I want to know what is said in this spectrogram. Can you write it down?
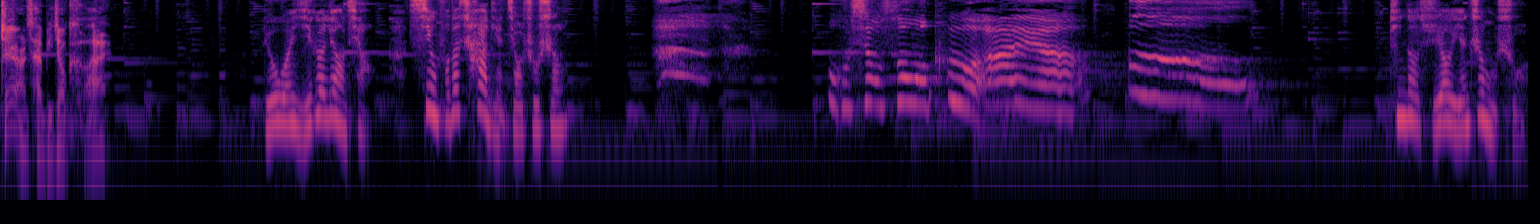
这样才比较可爱。刘雯一个踉跄，幸福的差点叫出声。偶像说我可爱呀！听到徐耀言这么说，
